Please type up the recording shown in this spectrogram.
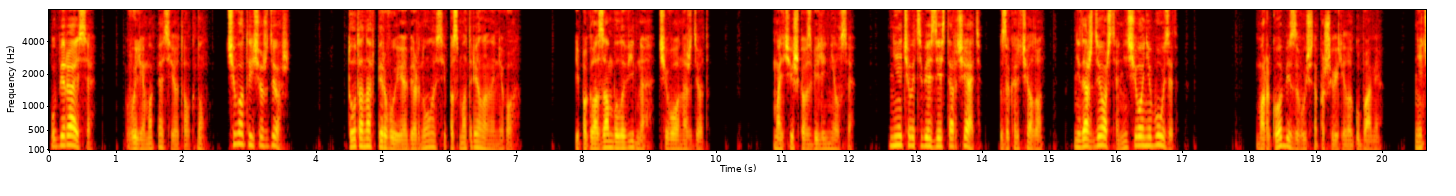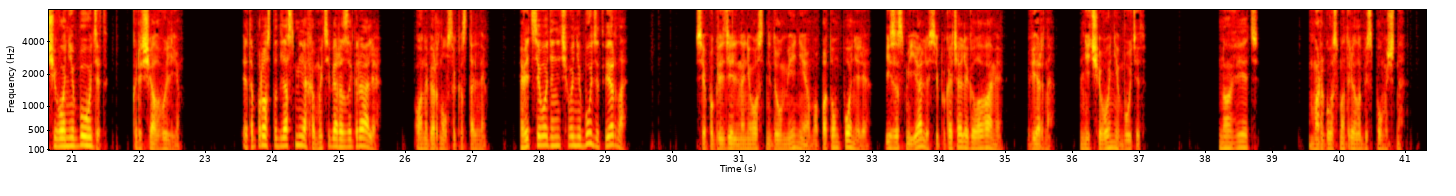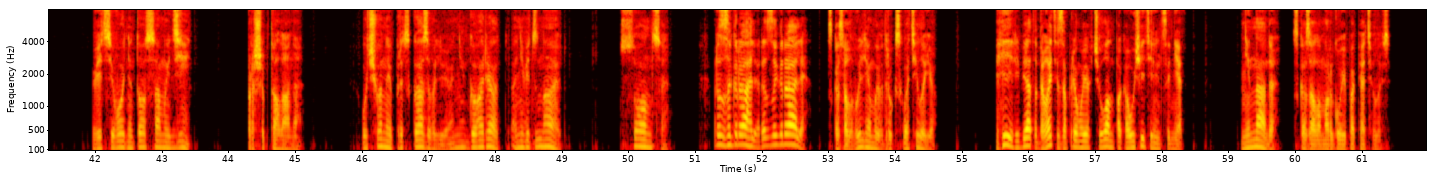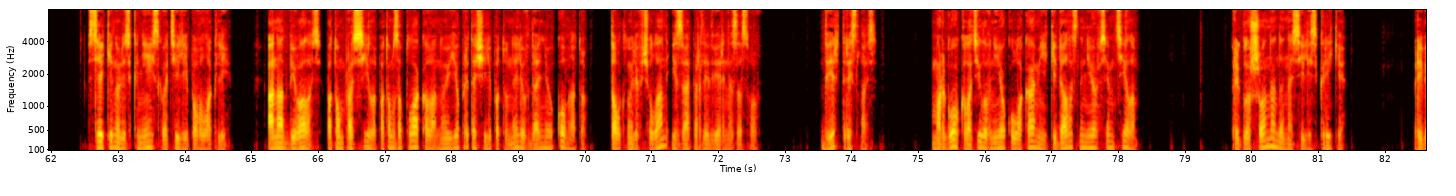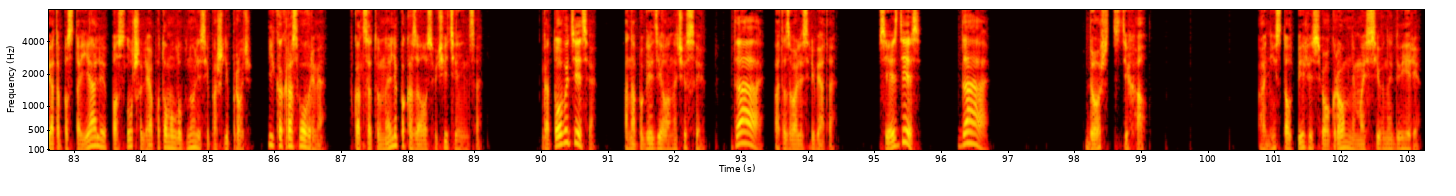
«Убирайся!» Уильям опять ее толкнул. «Чего ты еще ждешь?» Тут она впервые обернулась и посмотрела на него. И по глазам было видно, чего она ждет. Мальчишка взбеленился. «Нечего тебе здесь торчать!» — закричал он. «Не дождешься, ничего не будет!» Марго беззвучно пошевелила губами. «Ничего не будет!» — кричал Уильям. «Это просто для смеха, мы тебя разыграли!» Он обернулся к остальным. «Ведь сегодня ничего не будет, верно?» Все поглядели на него с недоумением, а потом поняли, и засмеялись, и покачали головами. «Верно, ничего не будет». «Но ведь...» Марго смотрела беспомощно. «Ведь сегодня тот самый день», — прошептала она. «Ученые предсказывали, они говорят, они ведь знают. Солнце». «Разыграли, разыграли», — сказал Уильям и вдруг схватил ее. «Эй, ребята, давайте запрем ее в чулан, пока учительницы нет». «Не надо», — сказала Марго и попятилась. Все кинулись к ней, схватили и поволокли. Она отбивалась, потом просила, потом заплакала, но ее притащили по туннелю в дальнюю комнату, толкнули в чулан и заперли дверь на засов. Дверь тряслась. Марго колотила в нее кулаками и кидалась на нее всем телом. Приглушенно доносились крики. Ребята постояли, послушали, а потом улыбнулись и пошли прочь. И как раз вовремя. В конце туннеля показалась учительница. «Готовы, дети?» Она поглядела на часы. «Да», — отозвались ребята. «Все здесь?» «Да». Дождь стихал. Они столпились у огромной массивной двери.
